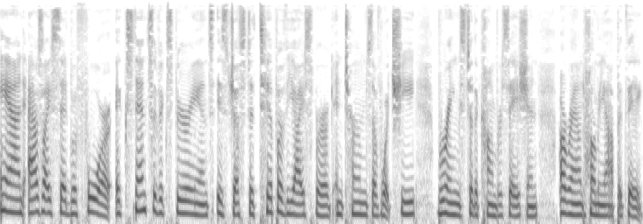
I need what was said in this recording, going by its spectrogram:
And as I said before, extensive experience is just a tip of the iceberg in terms of what she brings to the conversation around homeopathy.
